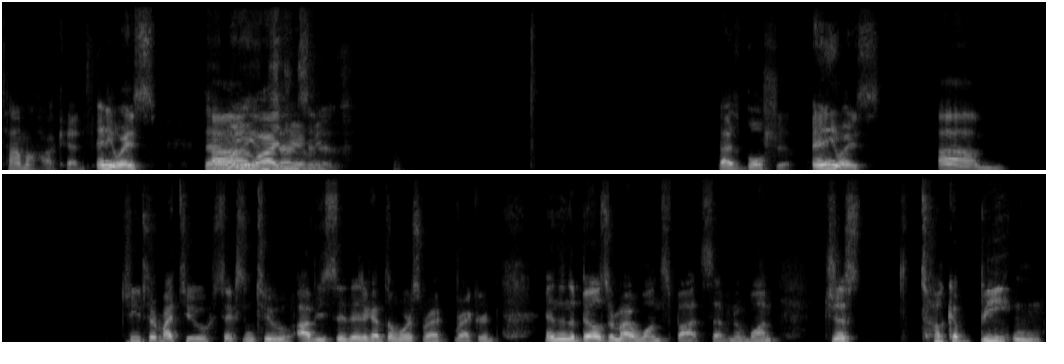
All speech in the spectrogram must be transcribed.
tomahawk heads anyways That Um, would Why, Jeremy? insensitive. that's bullshit. Anyways um chiefs are my two six and two. Obviously they got the worst rec- record. And then the bills are my one spot seven and one. Just took a beating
